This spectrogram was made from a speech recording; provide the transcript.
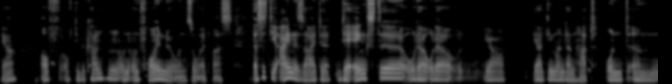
ja, auf, auf die Bekannten und, und Freunde und so etwas. Das ist die eine Seite der Ängste oder, oder, ja, ja, die man dann hat. Und ähm,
